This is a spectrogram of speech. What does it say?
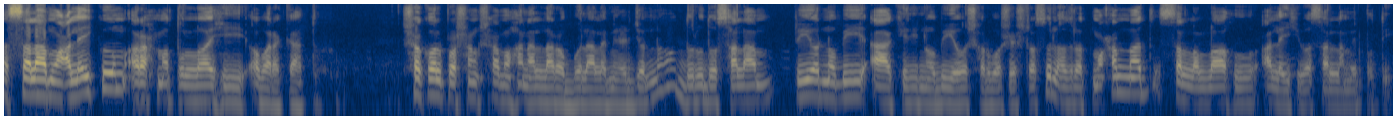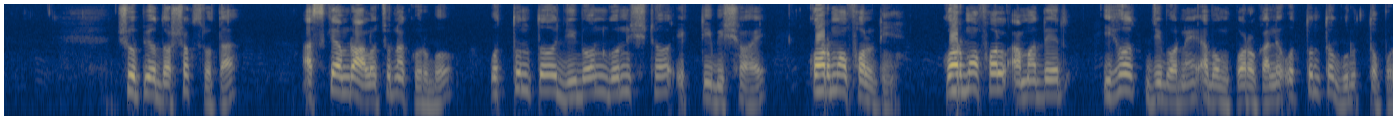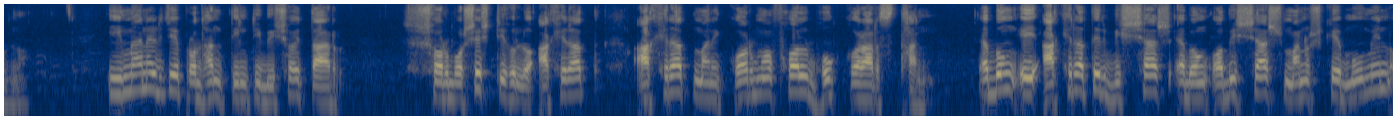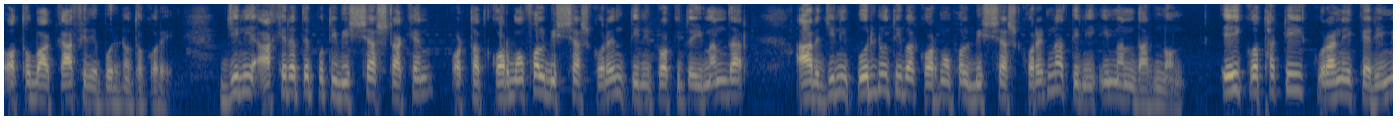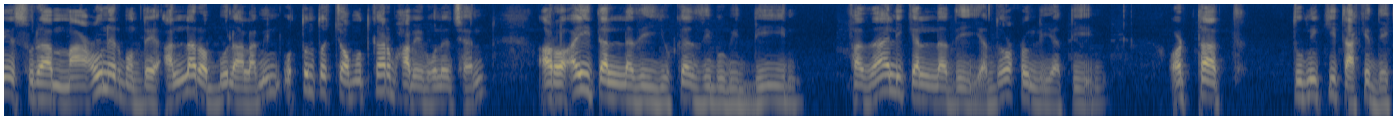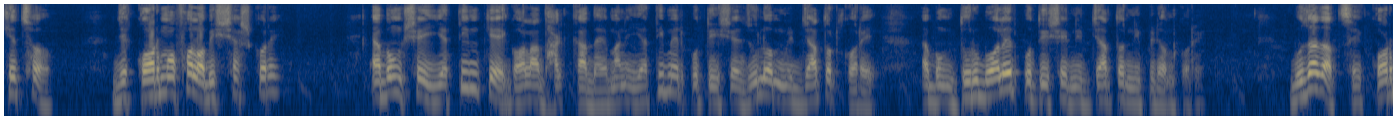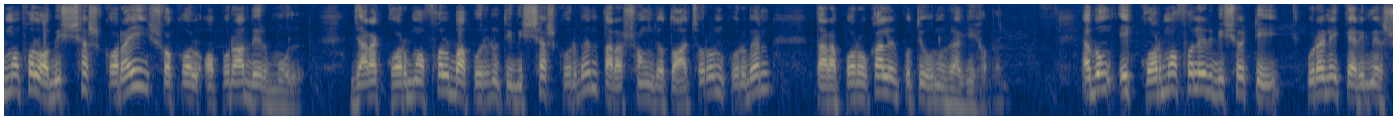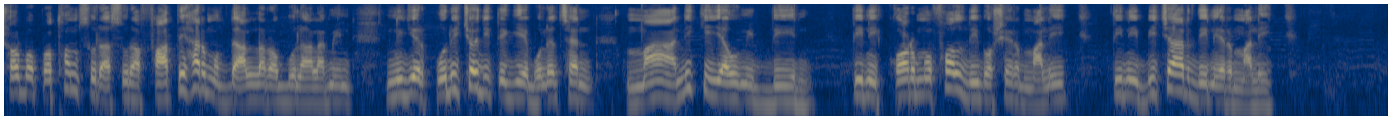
আসসালামু আলাইকুম রহমতুল্লাহি অবরাকাত সকল প্রশংসা মহান আল্লাহ রব্বুল আলমিনের জন্য। দুরুদ সালাম, প্রিয় নবী, আখিরি নবী ও সর্বশেষ রসুল হজরত মোহাম্মদ সাল্লাল্লাহু আলাইহি ওয়াসাল্লামের প্রতি। সুপ্রিয় দর্শক শ্রোতা, আজকে আমরা আলোচনা করব অত্যন্ত জীবন ঘনিষ্ঠ একটি বিষয়, কর্মফল নিয়ে। কর্মফল আমাদের ইহ জীবনে এবং পরকালে অত্যন্ত গুরুত্বপূর্ণ। ইমানের যে প্রধান তিনটি বিষয়, তার সর্বশেষটি হলো আখেরাত। আখেরাত মানে কর্মফল ভোগ করার স্থান। এবং এই আখেরাতের বিশ্বাস এবং অবিশ্বাস মানুষকে মুমিন অথবা কাফিরে পরিণত করে। যিনি আখেরাতের প্রতি বিশ্বাস রাখেন, অর্থাৎ কর্মফল বিশ্বাস করেন, তিনি প্রকৃত ইমানদার। আর যিনি পরিণতি বা কর্মফল বিশ্বাস করেন না, তিনি ইমানদার নন। এই কথাটি কোরআনে কারিমে সুরা মাউনের মধ্যে আল্লাহ রব্বুল আলমিন অত্যন্ত চমৎকারভাবে বলেছেন আর আইতাল্লাদি ইউকাজিবু বিদ্দিন ফাজালিকাল্লাদি ইয়াদুল ইয়াতিম। অর্থাৎ তুমি কি তাকে দেখেছ যে কর্মফল অবিশ্বাস করে এবং সেই ইয়তিমকে গলা ধাক্কা দেয়? মানে ইয়তিমের প্রতি সে জুলম নির্যাতন করে এবং দুর্বলের প্রতি সে নির্যাতন নিপীড়ন করে। বোঝা যাচ্ছে কর্মফল অবিশ্বাস করাই সকল অপরাধের মূল। যারা কর্মফল বা পরিণতি বিশ্বাস করবেন, তারা সংযত আচরণ করবেন, তারা পরকালের প্রতি অনুরাগী হবেন। এবং এই কর্মফলের বিষয়টি কোরআনে ক্যারিমের সর্বপ্রথম সুরা সুরা ফাতেহার মধ্যে আল্লাহ রব্বুল আলমিন নিজের পরিচয় দিতে গিয়ে বলেছেন মা আলিক ইয়াউমিদ্দিন তিনি কর্মফল দিবসের মালিক, তিনি বিচার দিনের মালিক।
